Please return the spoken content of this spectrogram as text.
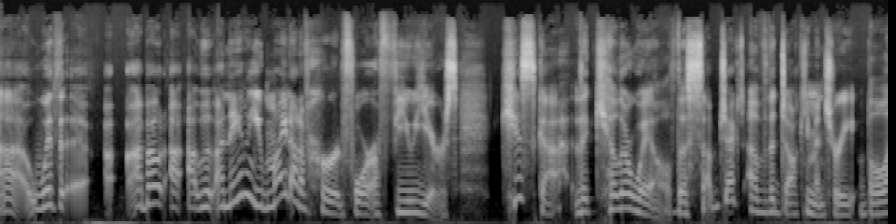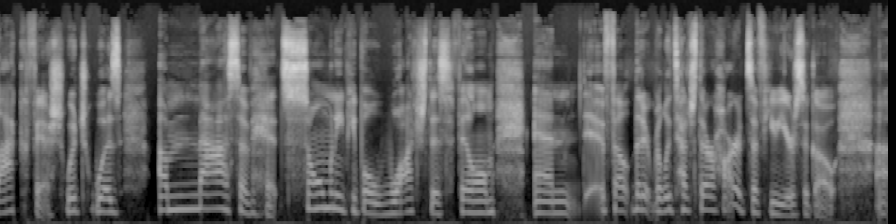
uh, with uh, about a, a name that you might not have heard for a few years. Kiska, the killer whale, the subject of the documentary Blackfish, which was a massive hit. So many people watched this film and felt that it really touched their hearts a few years ago. Uh,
